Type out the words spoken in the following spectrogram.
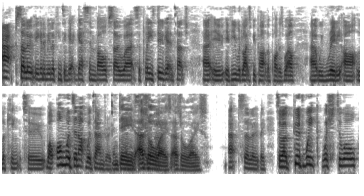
absolutely going to be looking to get guests involved, so uh, so please do get in touch uh, if, if you would like to be part of the pod as well. Uh, we really are looking to well onwards and upwards, Andrew. Indeed, as but- always, as always. Absolutely. So a good week wish to all.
